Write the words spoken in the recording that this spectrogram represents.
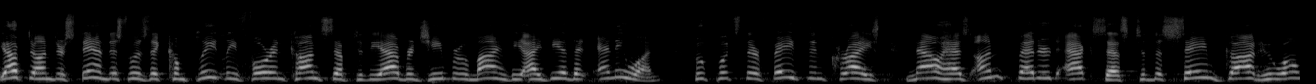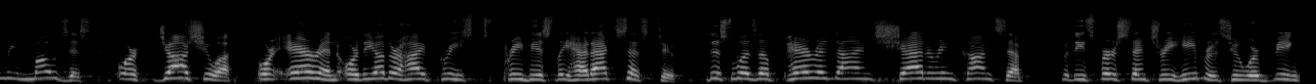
You have to understand this was a completely foreign concept to the average Hebrew mind the idea that anyone who puts their faith in Christ now has unfettered access to the same God who only Moses or Joshua or Aaron or the other high priests previously had access to. This was a paradigm shattering concept for these first century Hebrews who were being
